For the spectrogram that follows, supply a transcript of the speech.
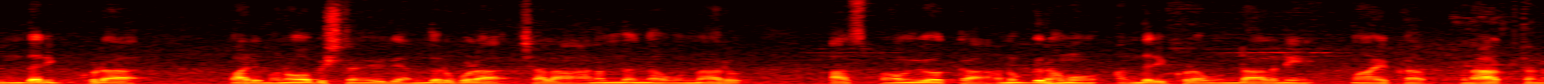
అందరికీ కూడా వారి మనోభిష్టం అనేది అందరూ కూడా చాలా ఆనందంగా ఉన్నారు. ఆ స్వామి యొక్క అనుగ్రహము అందరికి కూడా ఉండాలని మా యొక్క ప్రార్థన.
